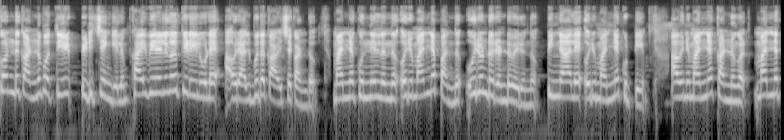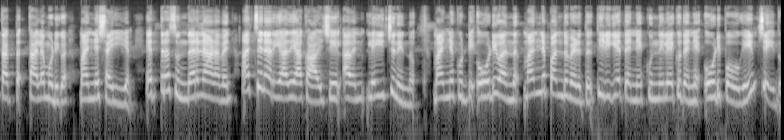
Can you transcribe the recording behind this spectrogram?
കൊണ്ട് കണ്ണു പൊത്തി പിടിച്ചെങ്കിലും കൈവിരലുകൾക്കിടയിലൂടെ ഒരു അത്ഭുത കാഴ്ച കണ്ടു. മഞ്ഞക്കുന്നിൽ നിന്ന് ഒരു മഞ്ഞപ്പന്ത് ഉരുണ്ടുരുണ്ടു വരുന്നു. പിന്നാലെ ഒരു മഞ്ഞക്കുട്ടിയും അവന് മഞ്ഞ കണ്ണുകൾ മഞ്ഞ തത്ത തലമുടികൾ മഞ്ഞ ശരീരം. എത്ര സുന്ദരനാണവൻ. അച്ഛനറിയാതെ ആ കാഴ്ചയിൽ അവൻ ലയിച്ചു നിന്നു. മഞ്ഞക്കുട്ടി ഓടി വന്ന് മഞ്ഞപ്പന്തുമെടുത്ത് തിരികെ തന്നെ കുന്നിലേക്കു തന്നെ ഓടിപ്പോവുകയും ചെയ്തു.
